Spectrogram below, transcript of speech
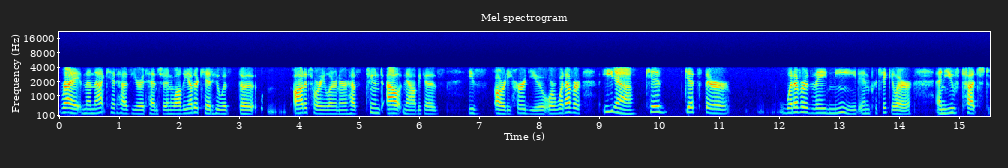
right and then that kid has your attention while the other kid who was the auditory learner has tuned out now because he's already heard you or whatever each Yeah. kid gets their whatever they need in particular and you've touched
